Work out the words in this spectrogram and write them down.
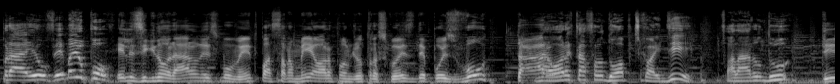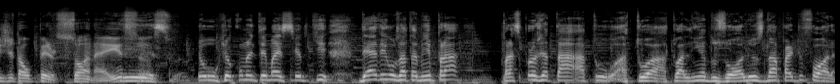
pra eu ver, mas e o povo? Eles ignoraram nesse momento, passaram meia hora falando de outras coisas, depois voltaram. Na hora que tava falando do Optical ID, falaram do Digital Persona, é isso? Isso. Eu- o que eu comentei mais cedo que devem usar também pra. Pra se projetar a, tu- a tua, a tua linha dos olhos na parte de fora.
